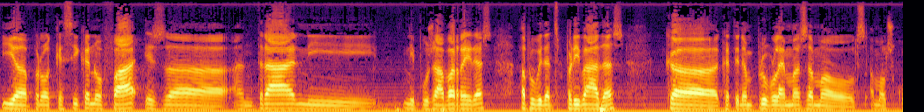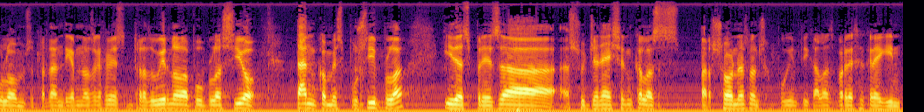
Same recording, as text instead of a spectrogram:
i, eh, però el que sí que no fa és eh, entrar ni, ni posar barreres a propietats privades que, que tenen problemes amb els, amb els coloms. Per tant, diguem, el que fem és reduir-ne la població tant com és possible i després eh, suggereixen que les persones doncs, puguin ficar les barreres que creguin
